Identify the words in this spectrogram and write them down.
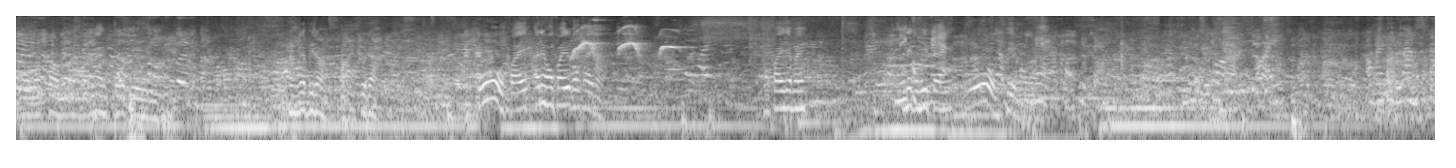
เอาแล้วก็มานั่งโต๊ะเองนั่งได้พี่น้องคุณอะโอ้ไฟอันนี้ของไฟหรือของใครเนี่ย ของไฟใช่ไหมอันอันนี้นี้ขขอองงพี่แฟแม่งโอ้โอเคแม่ของพี่แฟนก็ไปเอาไปทำบ้านก็ได้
